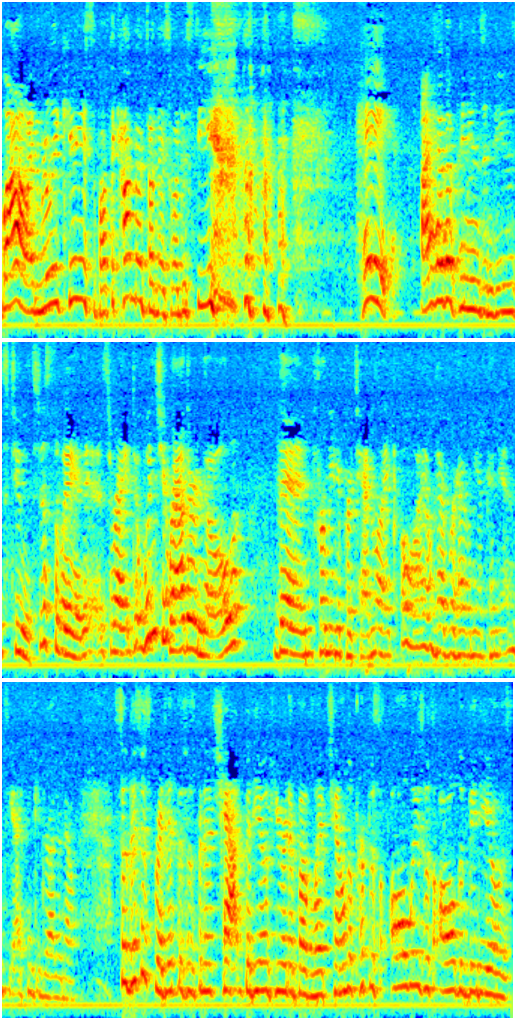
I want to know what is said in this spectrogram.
Wow, I'm really curious about the comments on this one to see. hey, I have opinions and views too. It's just the way it is, right? Wouldn't you rather know than for me to pretend like, oh, I don't ever have any opinions? Yeah, I think you'd rather know. So this is Bridgette. This has been a chat video here at Above Life channel. The purpose always with all the videos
